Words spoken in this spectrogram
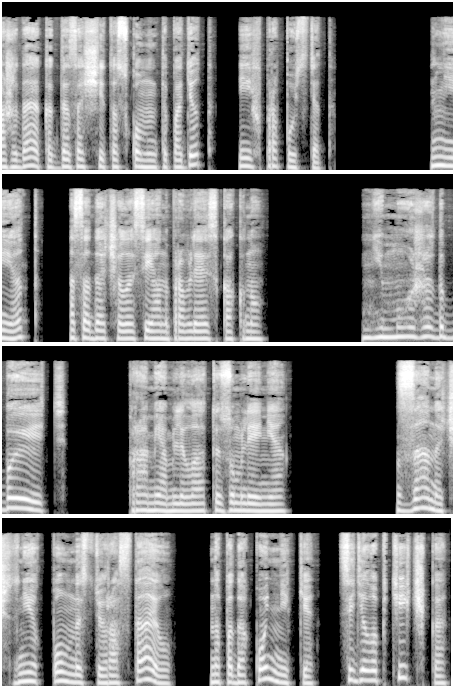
ожидая, когда защита с комнаты падет и их пропустят. «Нет», — озадачилась я, направляясь к окну. «Не может быть!» — промямлила от изумления. За ночь снег полностью растаял, на подоконнике сидела птичка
